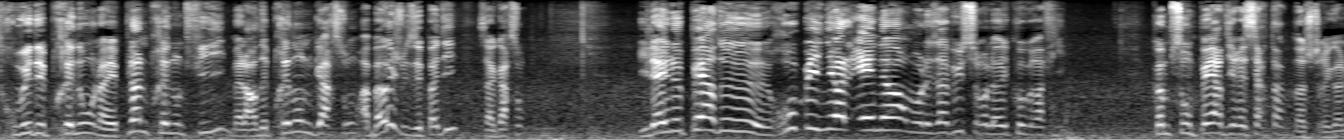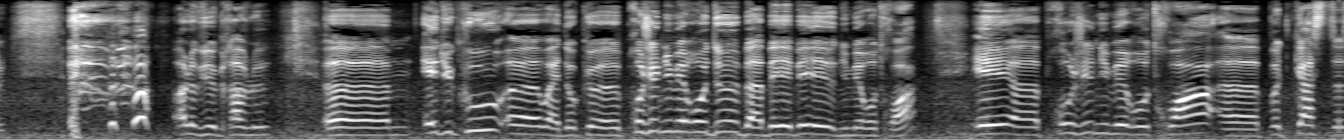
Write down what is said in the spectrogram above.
trouver des prénoms. On avait plein de prénoms de filles, mais alors des prénoms de garçons. Ah bah oui, je vous ai pas dit, c'est un garçon. Il a une paire de roubignoles énormes, on les a vus sur l'échographie. Comme son père dirait certains. Non, je te rigole. oh, le vieux graveleux. Euh, et du coup, euh, ouais, donc euh, projet numéro 2, bah, bébé numéro 3. Et euh, projet numéro 3, podcast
